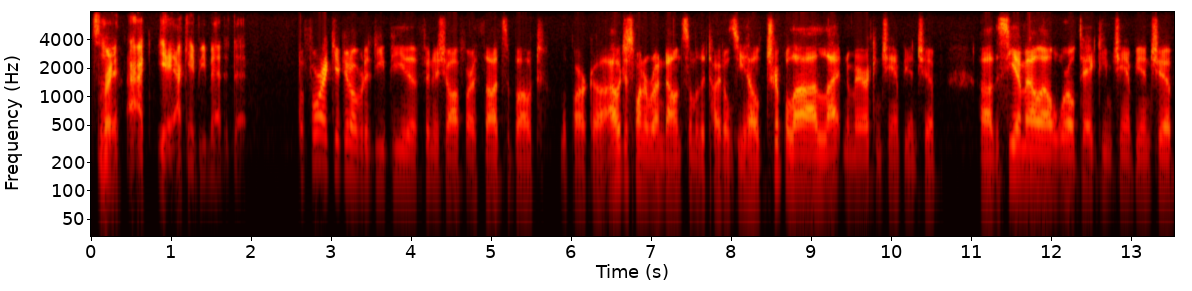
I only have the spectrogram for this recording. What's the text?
So Right. I, I yeah, I can't be mad at that. Before I kick it over to DP to finish off our thoughts about La Parka, I would just want to run down some of the titles he held: Triple A Latin American Championship, uh, the CMLL World Tag Team Championship.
